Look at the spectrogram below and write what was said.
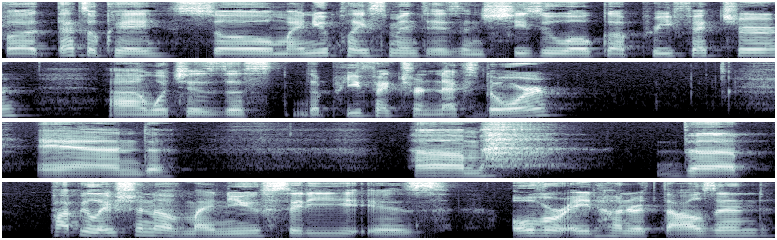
but that's okay. So my new placement is in Shizuoka Prefecture, uh, which is the, the prefecture next door. And um, the population of my new city is over 800,000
